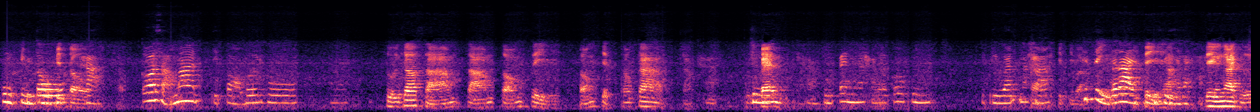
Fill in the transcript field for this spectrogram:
กลุ่มปิ่นโตปิ่นโต ค่ะ ก็สามารถติดต่อเบอร์โทรศูนย์เก้าสามสามสองสี่สองเจ็ดเก้าเก้าครับ ค่ะคุณแป้น ค่ะคุณแป้นนะคะ แล้วก็คุณ กิติวัฒน์นะครัคะบพิติวัฒพี่น์ตีก็ได้พิติครับก็ได้ค่ะเรียกง่ายๆคือ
